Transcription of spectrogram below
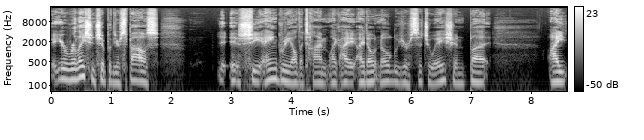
Your relationship with your spouse is she angry all the time like i i don't know your situation but i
